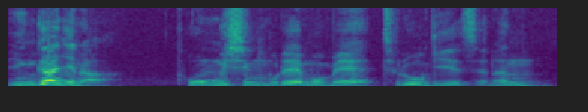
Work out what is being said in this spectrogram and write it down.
인간이나 동식물의 몸에 들어오기 위해서는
